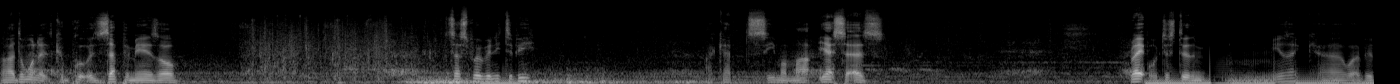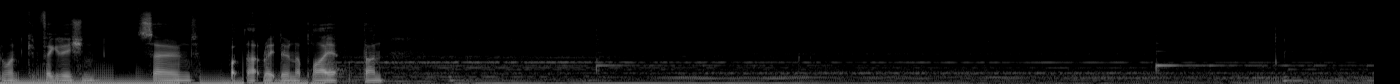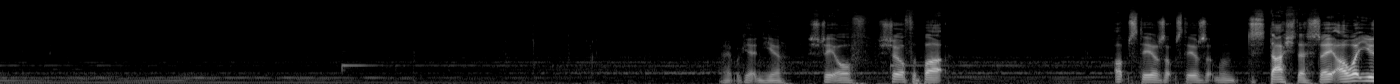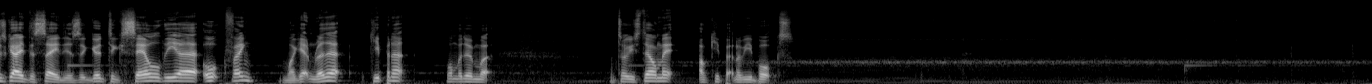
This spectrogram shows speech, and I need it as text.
I don't want it completely zipping me as well. Is this where we need to be? I can't see my map. Yes, it is. Right, we'll just do the music. Uh, what do we want? Configuration, sound. Put that right down, apply it. Done. Getting here. Straight off. Straight off the bat. Upstairs, upstairs. We'll just stash this, right? I'll let you guys decide. Is it good to sell the uh, oak thing? Am I getting rid of it? Keeping it? What am I doing with it? Until you tell me, I'll keep it in a wee box.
